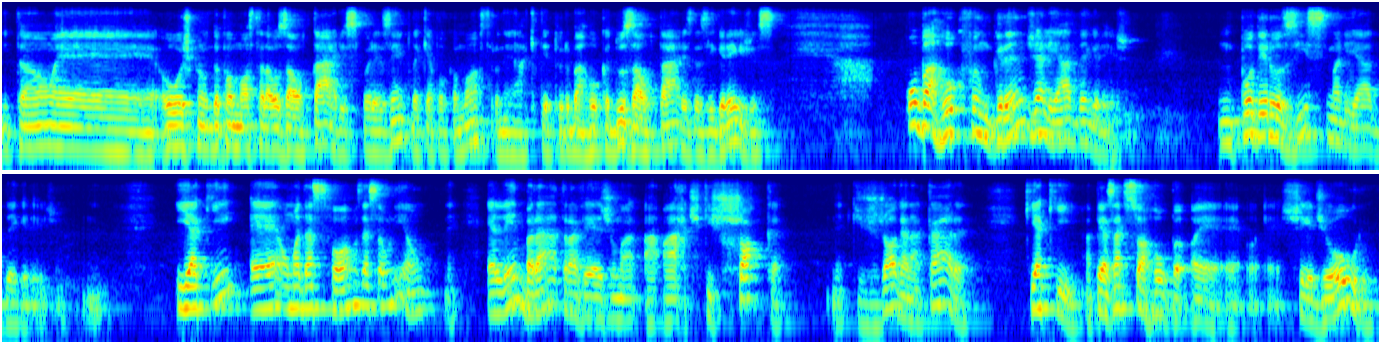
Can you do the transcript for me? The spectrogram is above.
Então, é, hoje, quando eu mostro lá os altares, por exemplo, daqui a pouco eu mostro né, a arquitetura barroca dos altares das igrejas, o barroco foi um grande aliado da igreja, um poderosíssimo aliado da igreja. Né? E aqui é uma das formas dessa união. Né? É lembrar, através de uma arte que choca, né, que joga na cara, que aqui, apesar de sua roupa é, é, é cheia de ouro,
